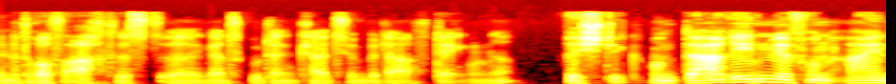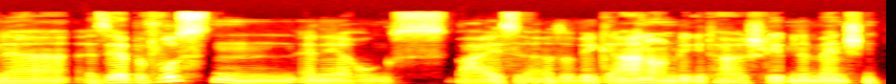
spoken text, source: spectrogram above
wenn du darauf achtest, äh, ganz gut deinen Kalziumbedarf decken. Ne? Richtig. Und da reden wir von einer sehr bewussten Ernährungsweise. Also veganer und vegetarisch lebende Menschen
